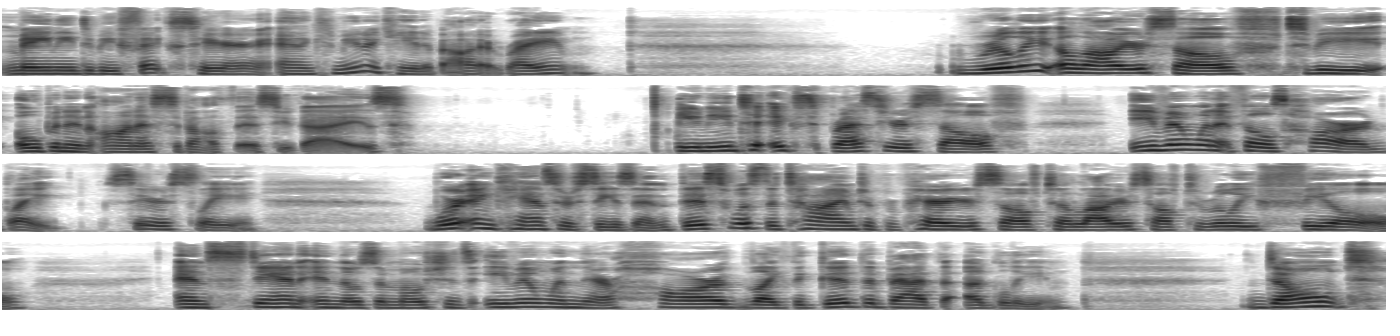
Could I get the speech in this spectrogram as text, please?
may need to be fixed here and communicate about it, right? Really allow yourself to be open and honest about this, you guys you need to express yourself even when it feels hard. Like, seriously, we're in cancer season. This was the time to prepare yourself to allow yourself to really feel and stand in those emotions, even when they're hard, like the good, the bad, the ugly. don't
